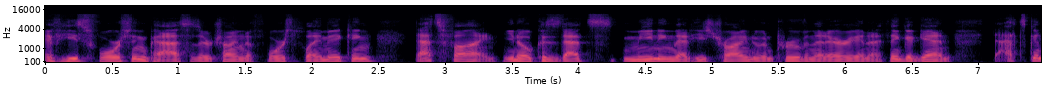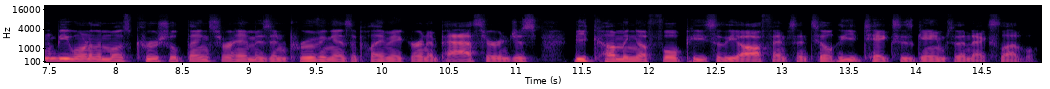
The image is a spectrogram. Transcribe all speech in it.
if he's forcing passes or trying to force playmaking that's fine, you know, because that's meaning that he's trying to improve in that area. And I think again, that's going to be one of the most crucial things for him is improving as a playmaker and a passer and just becoming a full piece of the offense until he takes his game to the next level.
